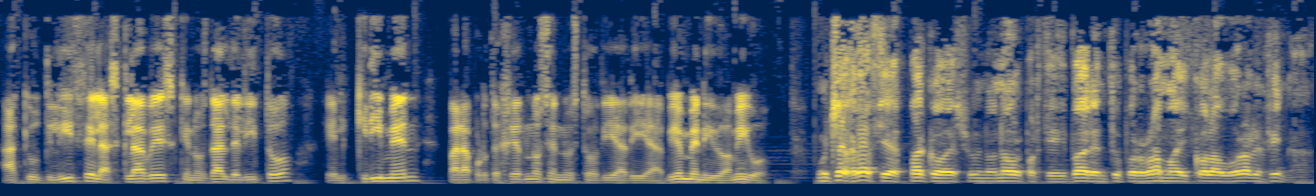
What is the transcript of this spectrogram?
a que utilice las claves que nos da el delito, el crimen, para protegernos en nuestro día a día. Bienvenido, amigo. Muchas gracias, Paco. Es un honor participar en tu programa y colaborar, en fin, a,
